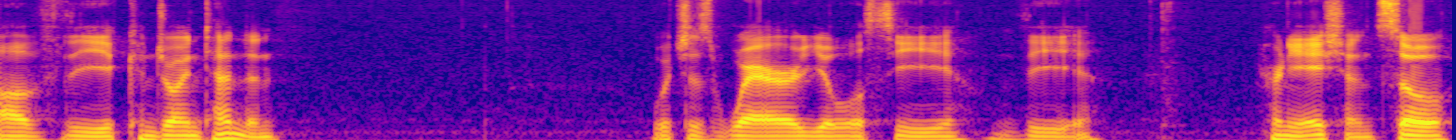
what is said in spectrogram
of the conjoined tendon, which is where you will see the herniation. So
